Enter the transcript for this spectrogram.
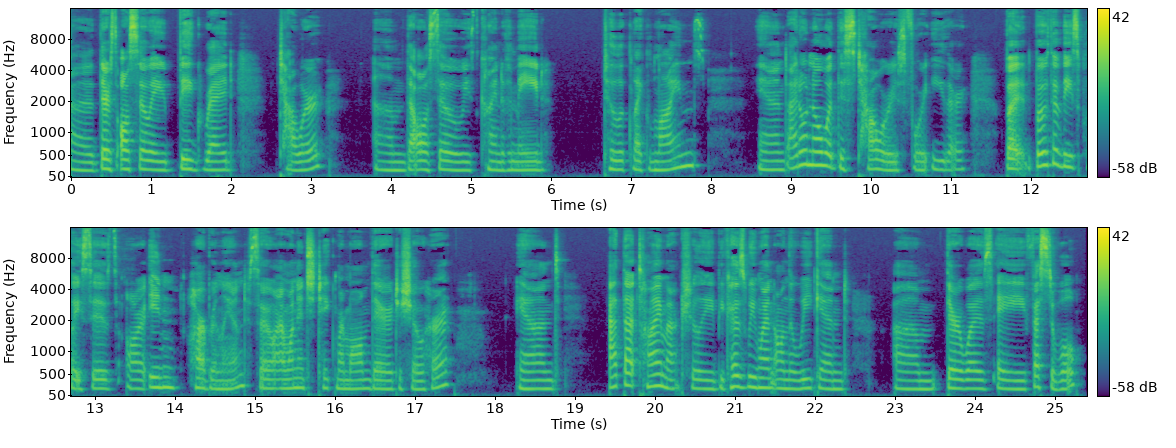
uh, there's also a big red tower um, that also is kind of made to look like lines and i don't know what this tower is for either but both of these places are in Harborland, so I wanted to take my mom there to show her. And at that time, actually, because we went on the weekend, um, there was a festival.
